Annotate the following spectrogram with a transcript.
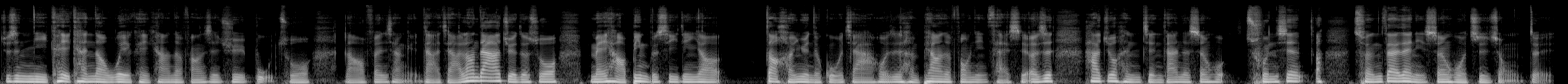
就是你可以看到，我也可以看到的方式去捕捉，然后分享给大家，让大家觉得说美好并不是一定要到很远的国家或者是很漂亮的风景才是，而是它就很简单的生活存现啊存在在你生活之中，对。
